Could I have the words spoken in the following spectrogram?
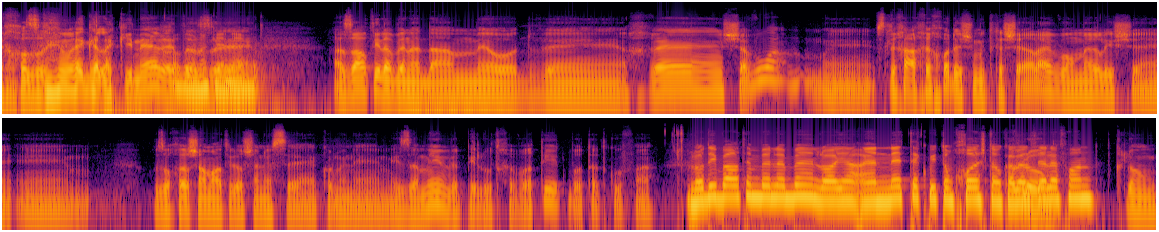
חוזרים רגע לכנרת. חוזרים אז, לכנרת. עזרתי לבן אדם מאוד, ואחרי שבוע, אה, סליחה, אחרי חודש הוא מתקשר אליי ואומר לי שהוא זוכר שאמרתי לו שאני עושה כל מיני מיזמים ופעילות חברתית באותה תקופה. לא דיברתם בין לבין? לא היה, היה נתק פתאום חודש שאתה מקבל כלום. טלפון? כלום.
